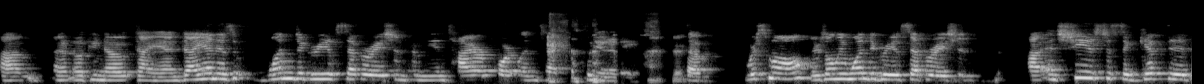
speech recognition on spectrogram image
Um, I don't know if you know Diane. Diane is one degree of separation from the entire Portland tech community. So we're small. There's only one degree of separation, uh, and she is just a gifted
